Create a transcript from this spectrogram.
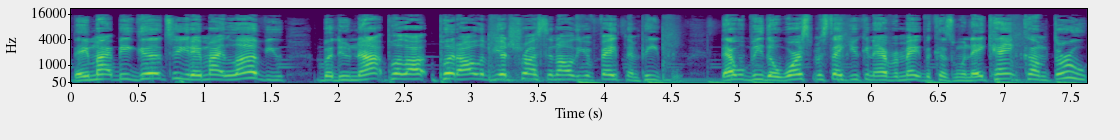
They might be good to you, they might love you, but do not put all, put all of your trust and all of your faith in people. That would be the worst mistake you can ever make because when they can't come through,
